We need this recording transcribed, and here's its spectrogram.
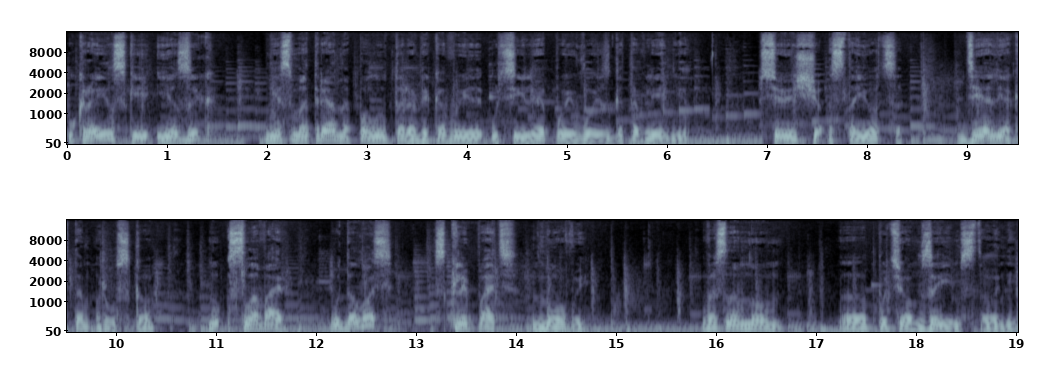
украинский язык, несмотря на полуторавековые усилия по его изготовлению, все еще остается диалектом русского. Ну, словарь удалось склепать новый, в основном э, путем заимствований,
